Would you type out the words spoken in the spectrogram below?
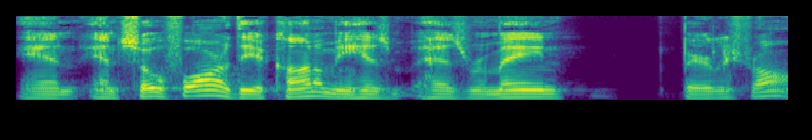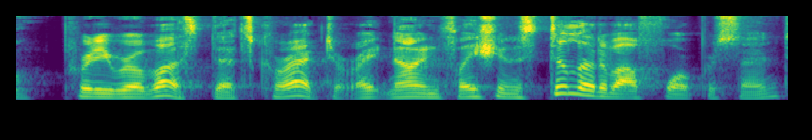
And, and so far the economy has, has remained fairly strong. Pretty robust. That's correct. Right now, inflation is still at about 4%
